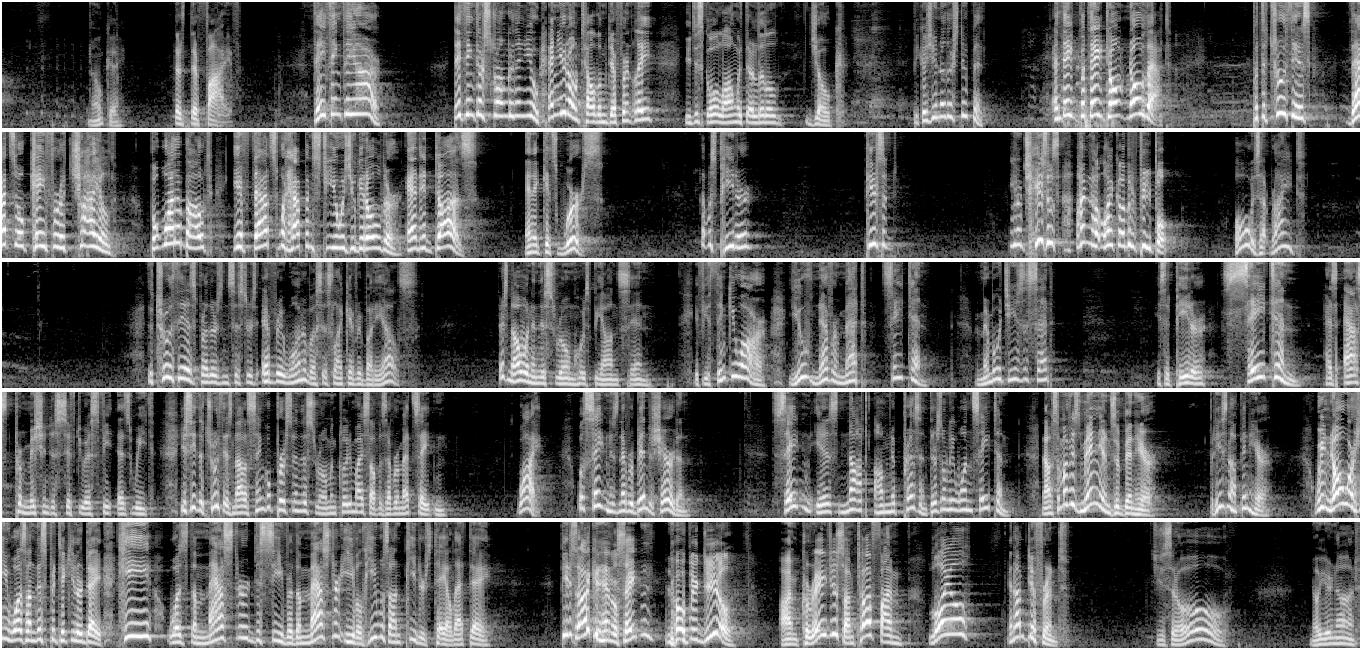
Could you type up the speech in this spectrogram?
Okay. They're, they're five. They think they are. They think they're stronger than you. And you don't tell them differently. You just go along with their little joke because you know they're stupid. And they, but they don't know that. But the truth is, that's okay for a child. But what about if that's what happens to you as you get older? And it does. And it gets worse. That was Peter. Peter said, You know, Jesus, I'm not like other people. Oh, is that right? The truth is, brothers and sisters, every one of us is like everybody else. There's no one in this room who's beyond sin. If you think you are, you've never met Satan. Remember what Jesus said? He said, Peter, Satan has asked permission to sift you as, as wheat. You see, the truth is, not a single person in this room, including myself, has ever met Satan. Why? Well, Satan has never been to Sheridan. Satan is not omnipresent. There's only one Satan. Now, some of his minions have been here, but he's not been here. We know where he was on this particular day. He was the master deceiver, the master evil. He was on Peter's tail that day. Peter said, I can handle Satan. No big deal. I'm courageous, I'm tough, I'm loyal, and I'm different. Jesus said, Oh, no, you're not.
